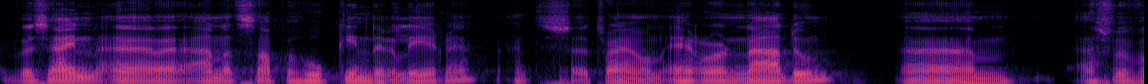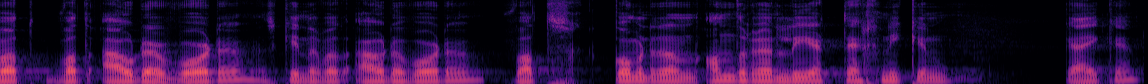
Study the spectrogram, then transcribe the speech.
We zijn aan het snappen hoe kinderen leren. Het is trial and error, nadoen. Um, als we wat, wat ouder worden, als kinderen wat ouder worden, wat komen er dan andere leertechnieken kijken?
